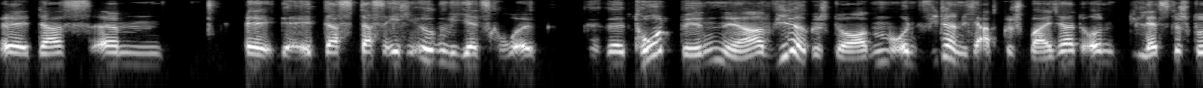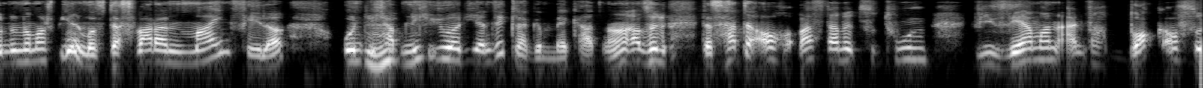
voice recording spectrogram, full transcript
äh, dass ähm, äh, dass, dass ich irgendwie jetzt äh, tot bin, ja, wieder gestorben und wieder nicht abgespeichert und die letzte Stunde nochmal spielen muss. Das war dann mein Fehler und mhm. ich habe nicht über die Entwickler gemeckert. Ne? Also das hatte auch was damit zu tun, wie sehr man einfach Bock auf so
